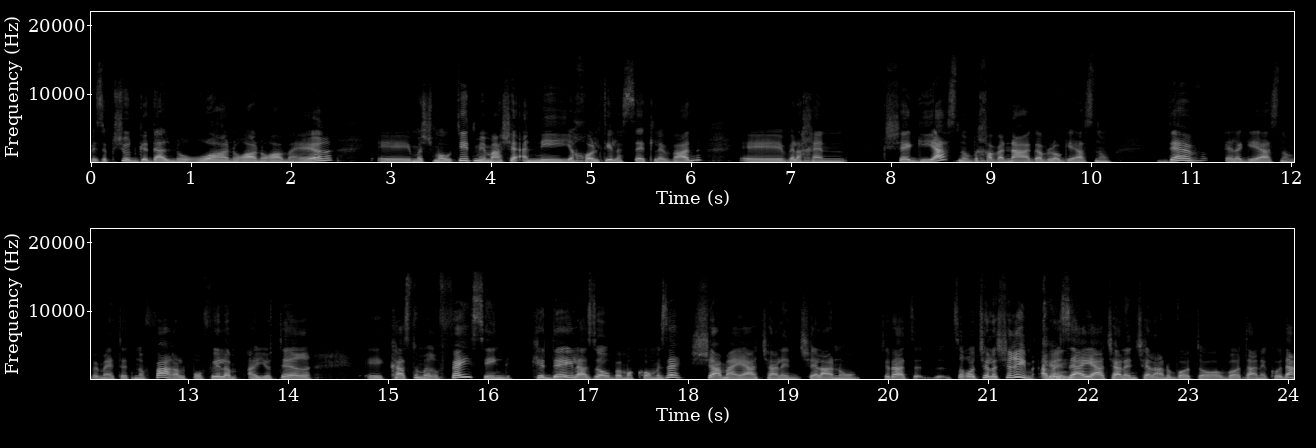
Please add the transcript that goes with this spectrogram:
וזה פשוט גדל נורא נורא נורא מהר. אה, משמעותית ממה שאני יכולתי לשאת לבד, ולכן כשגייסנו, בכוונה אגב לא גייסנו dev, אלא גייסנו באמת את נופר על פרופיל היותר uh, customer facing, כדי לעזור במקום הזה. שם היה ה challenge שלנו, את יודעת, צרות של עשירים, כן. אבל זה היה ה challenge שלנו באותו, באותה נקודה,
